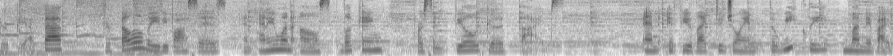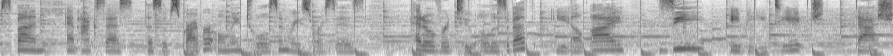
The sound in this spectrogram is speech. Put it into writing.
your BFF, your fellow lady bosses and anyone else looking for some feel good vibes. And if you'd like to join the weekly Monday Vibes Fun and access the subscriber only tools and resources, head over to Elizabeth, E L I Z A B E T H dash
